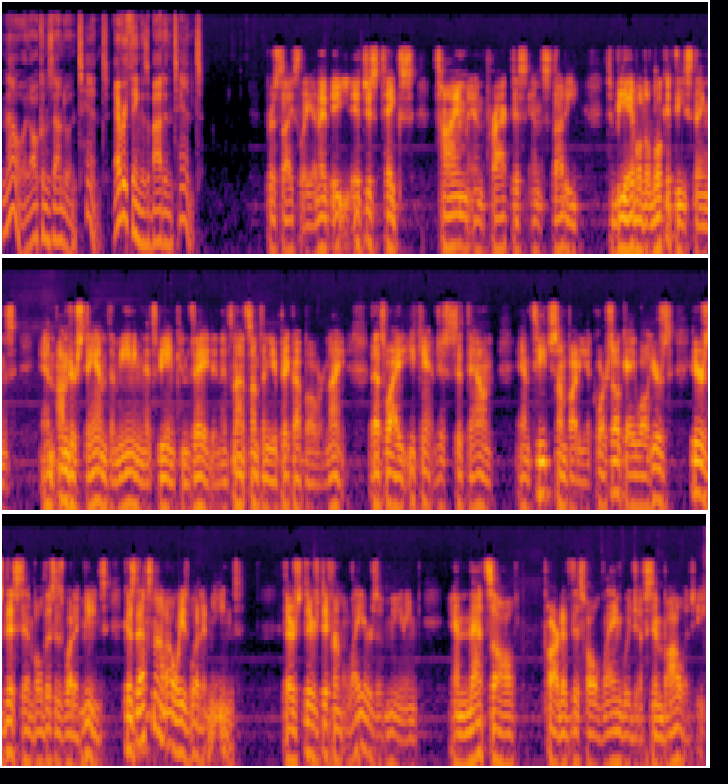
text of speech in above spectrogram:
no, it all comes down to intent. Everything is about intent. Precisely, and it, it, it just takes time and practice and study to be able to look at these things and understand the meaning that's being conveyed. And it's not something you pick up overnight. That's why you can't just sit down and teach somebody a course. Okay, well here's here's this symbol. This is what it means because that's not always what it means. There's there's different layers of meaning, and that's all part of this whole language of symbology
